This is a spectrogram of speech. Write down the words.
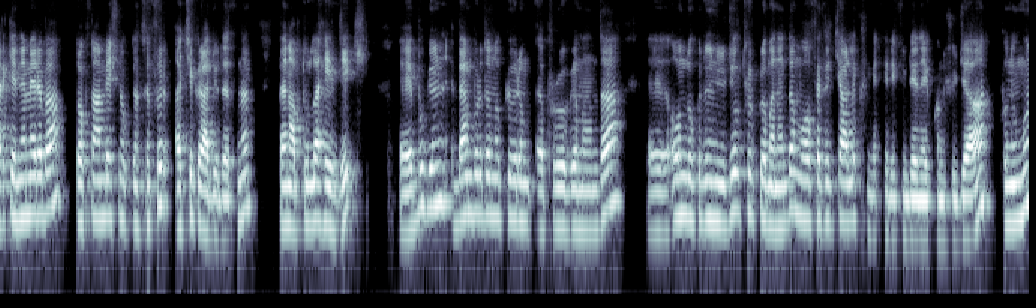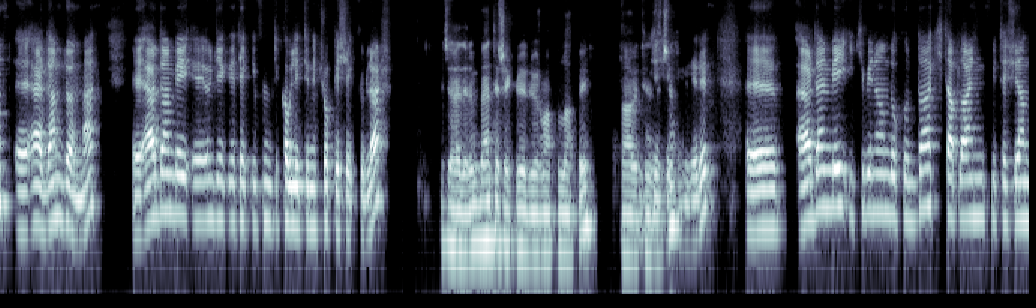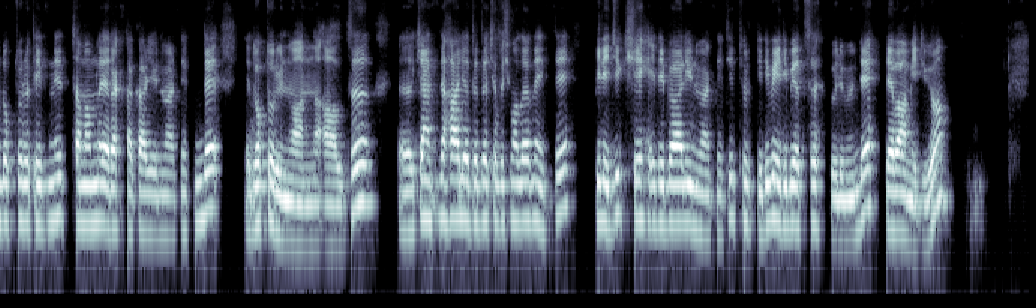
Herkese merhaba. 95.0 Açık Radyo'dasınız. Ben Abdullah Evcik. Ee, bugün Ben Buradan Okuyorum e, programında 19. E, yüzyıl Türk romanında muhafazakarlık metnleri üzerine konuşacağı konumuz e, Erdem Dönmez. Erdem Bey öncelikle teklifimizi kabul ettiğiniz çok teşekkürler. Rica ederim. Ben teşekkür ediyorum Abdullah Bey davetiniz için. Teşekkür ederiz. Ee, Erdem Bey 2019'da kitapla aynı ismi taşıyan doktora tezini tamamlayarak Sakarya Üniversitesi'nde e, doktor ünvanını aldı. E, kendinde Halyada'da çalışmalarını etti. Bilecik Şeyh Edebiyali Üniversitesi Türk Dili ve Edebiyatı bölümünde devam ediyor.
